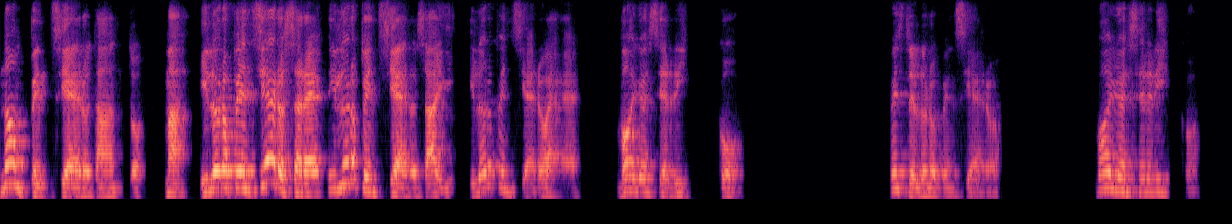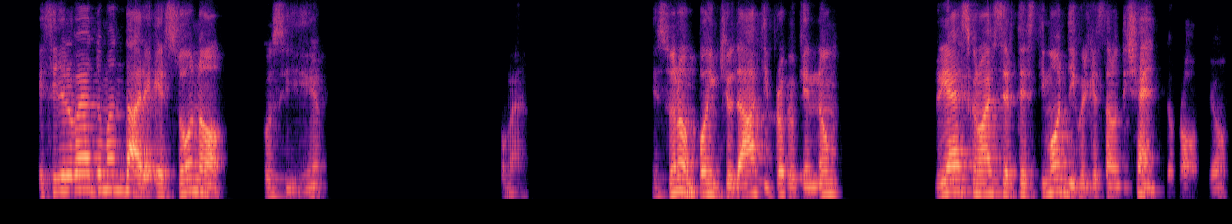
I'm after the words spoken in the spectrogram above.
non pensiero tanto, ma il loro pensiero sarebbe, il loro pensiero, sai, il loro pensiero è voglio essere ricco. Questo è il loro pensiero. Voglio essere ricco. E se glielo vai a domandare e sono così, com'è? E sono un po' inchiodati proprio che non riescono a essere testimoni di quel che stanno dicendo proprio,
